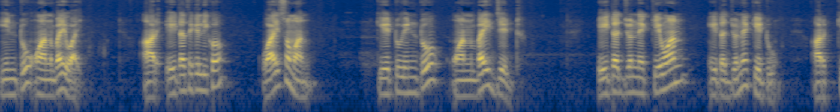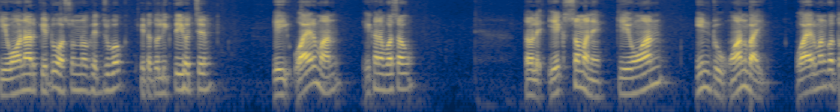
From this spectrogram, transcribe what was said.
into one by y আর এইটা থেকে লিখো ওয়াই সমান k two into one by z এইটার জন্যে কে ওয়ান এটার জন্যে কে টু আর কে ওয়ান আর কে টু অশূন্য ভেদ্রুবক। এটা তো লিখতেই হচ্ছে। এই ওয়াইয়ের মান এখানে বসাও। তাহলে এক্স সমানে k one into one by ওয়াইয়ের মান কত?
